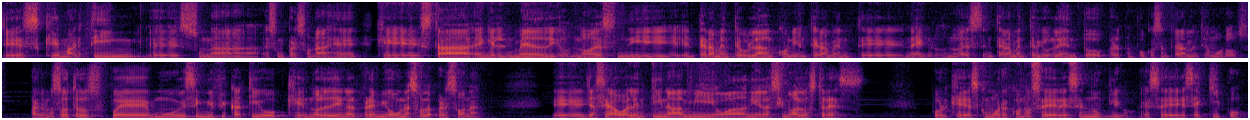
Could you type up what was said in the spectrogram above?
es que Martín es, un personaje que está en el medio, no es ni enteramente blanco ni enteramente negro, no es enteramente violento, pero tampoco es enteramente amoroso. Para nosotros fue muy significativo que no le den el premio a una sola persona, eh, ya sea a Valentina, a mí o a Daniela, sino a los tres, porque es como reconocer ese núcleo, ese, ese equipo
